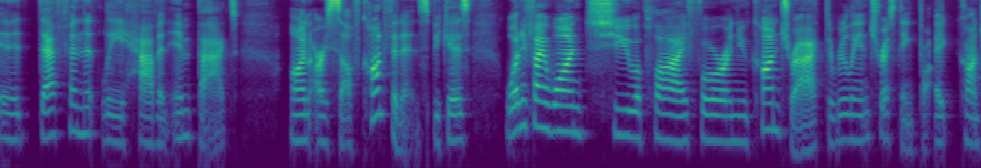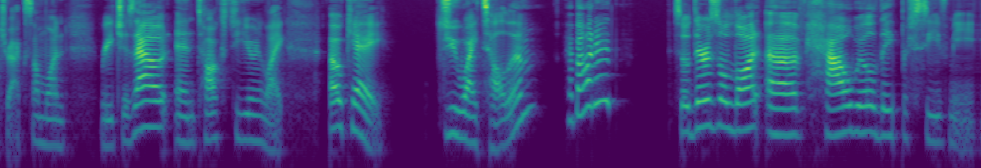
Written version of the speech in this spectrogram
It definitely have an impact on our self confidence because what if I want to apply for a new contract, a really interesting eh, contract? Someone reaches out and talks to you and, like, okay, do I tell them about it? So there's a lot of how will they perceive me?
